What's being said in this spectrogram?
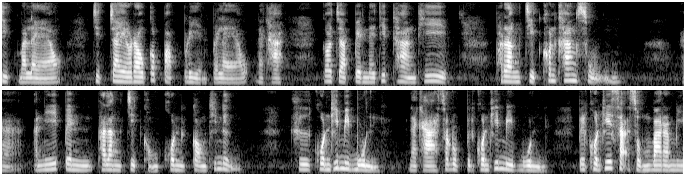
จิตมาแล้ว จิตใจเราก็ปรับเปลี่ยนไปแล้วนะคะ ก็จะเป็นในทิศทางที่พลังจิตค่อนข้างสูง อ่าอันนี้เป็นพลังจิตของคนกองที่หนึ่งคือคนที่มีบุญนะคะสรุปเป็นคนที่มีบุญ เป็นคนที่สะสมบารมี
